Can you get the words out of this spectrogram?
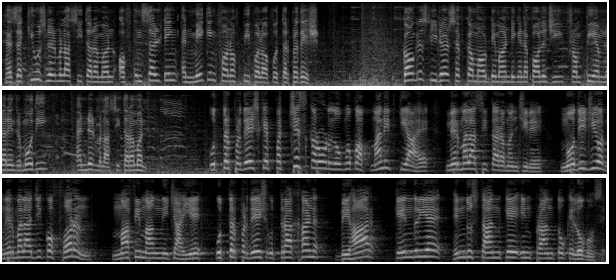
has accused Nirmala Sitharaman of insulting and making fun of people of Uttar Pradesh. Congress leaders have come out demanding an apology from PM Narendra Modi and Nirmala Sitharaman. Uttar Pradesh के 25 करोड़ लोगों को अपमानित किया है। निर्मला सीतारमन जी ने। मोदी जी और निर्मला जी को फ़ौरन माफ़ी मांगनी चाहिए। उत्तर प्रदेश उत्तराखंड बिहार केंद्रीय हिंदुस्तान के इन प्रांतों के लोगों से।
